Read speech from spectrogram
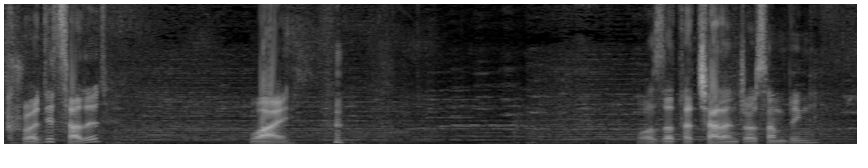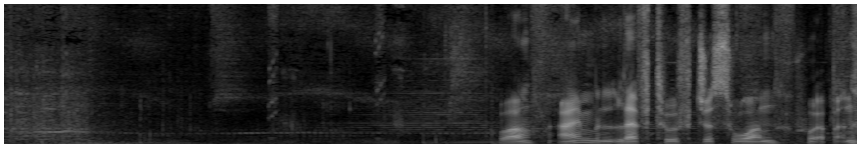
Credits added? Why? Was that a challenge or something? Well, I'm left with just one weapon.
